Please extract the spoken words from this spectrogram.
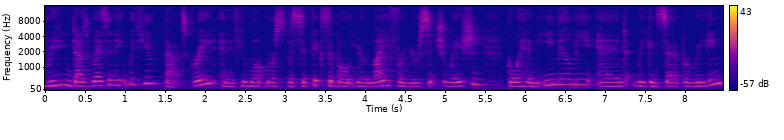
reading does resonate with you, that's great. And if you want more specifics about your life or your situation, go ahead and email me and we can set up a reading.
